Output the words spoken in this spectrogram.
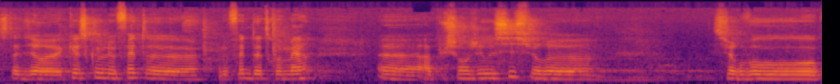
c'est-à-dire euh, qu'est-ce que le fait, euh, d'être mère a pu changer aussi sur, vos,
